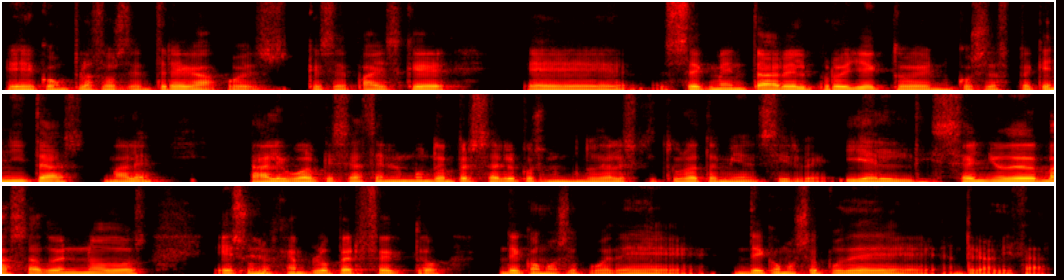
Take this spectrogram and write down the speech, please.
eh, con plazos de entrega, pues que sepáis que eh, segmentar el proyecto en cosas pequeñitas, ¿vale? al igual que se hace en el mundo empresarial, pues en el mundo de la escritura también sirve. Y el diseño basado en nodos es un ejemplo perfecto de cómo se puede, de cómo se puede realizar.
